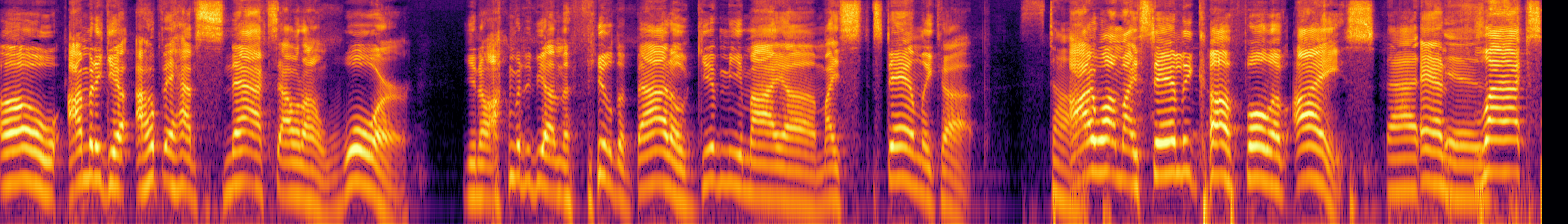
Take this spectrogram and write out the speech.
Oh, I'm gonna get. I hope they have snacks out on war. You know, I'm gonna be on the field of battle. Give me my uh, my Stanley Cup. Stop. I want my Stanley Cup full of ice that and is flax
